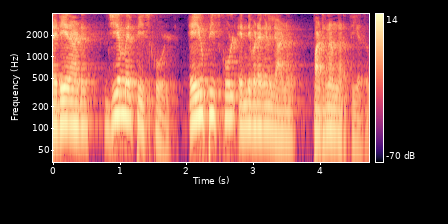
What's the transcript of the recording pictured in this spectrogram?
Nediyanad G M L P school A U P school എന്നിവിടങ്ങളിലാണ് പഠനം നടത്തിയത്.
